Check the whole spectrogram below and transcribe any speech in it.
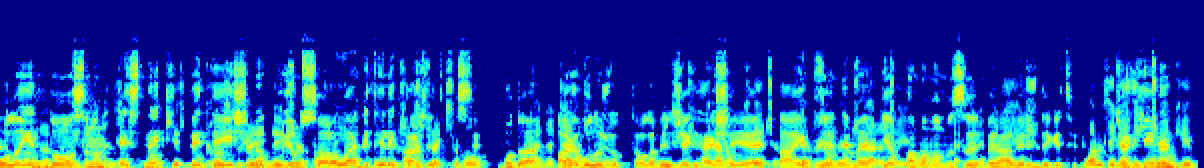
olayın doğasının esnek ve değişime uyum uyum sağlar nitelik harc etmesi. Bu da arabuluculukta olabilecek her şeye dair düzenleme yapamamamızı beraberinde getiriyor. Türkiye'nin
